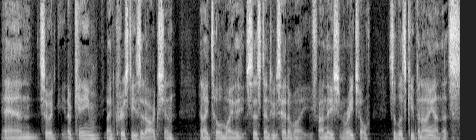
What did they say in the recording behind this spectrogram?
And so it, you know, came on Christie's at auction. And I told my assistant, who's head of my foundation, Rachel, said, let's keep an eye on this.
